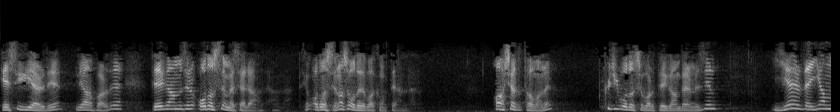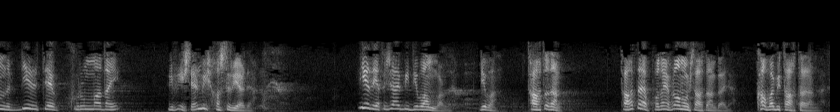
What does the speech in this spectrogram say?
Eski yerde ne yapardı? Peygamberimizin odası mesela. Odası nasıl odaya bakın muhtemelen. Ahşap tavanı. Küçük bir odası var Peygamberimizin. Yerde yalnız bir tek kurmadan işlenmiş hasır yerde. Bir yerde yatacağı bir divan vardı. Divan. Tahtadan. Tahta podan yapılmamış tahtadan böyle. Kaba bir tahtadan böyle.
